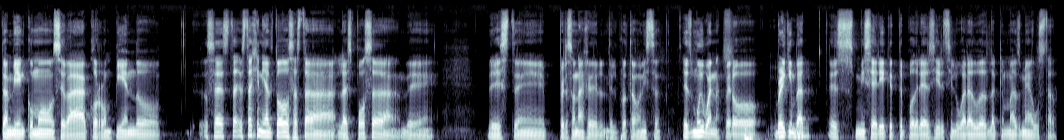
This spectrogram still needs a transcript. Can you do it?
también cómo se va corrompiendo. O sea, está, está genial todos, hasta la esposa de, de este personaje del, del protagonista. Es muy buena, pero Breaking Bad es mi serie que te podría decir sin lugar a dudas la que más me ha gustado.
